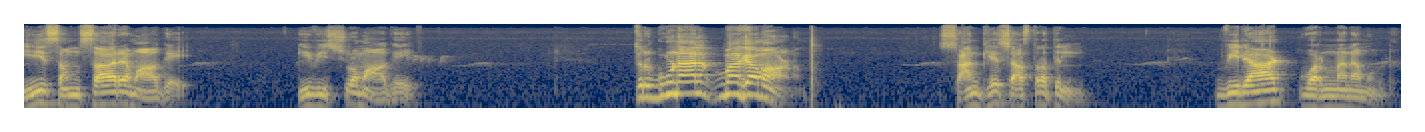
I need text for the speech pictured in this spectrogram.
ഈ സംസാരമാകെ ഈ വിശ്വമാകെ ത്രിഗുണാത്മകമാണ്. സാഖ്യശാസ്ത്രത്തിൽ വിരാട് വർണനമുണ്ട്.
